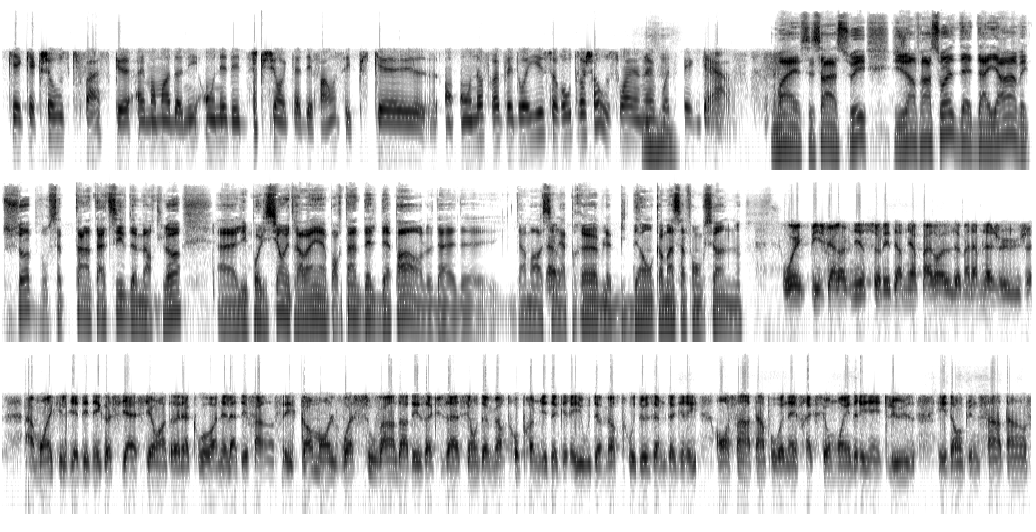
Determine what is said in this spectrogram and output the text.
qu'il y ait quelque chose qui fasse qu'à un moment donné, on ait des discussions avec la défense et puis qu'on on offre un plaidoyer sur autre chose, soit un, mm voie de fait grave. Ouais, c'est ça à suivre. Puis Jean-François, d'ailleurs, avec tout ça, pour cette tentative de meurtre-là, euh, les policiers ont un travail important dès le départ, d'amasser ah. la preuve, le bidon, comment ça fonctionne. Oui, puis je vais revenir sur les dernières paroles de Madame la juge, à moins qu'il y ait des négociations entre la couronne et la défense. Et comme on le voit souvent dans des accusations de meurtre au premier degré ou de meurtre au deuxième degré, on s'entend pour une infraction moindre et incluse, et donc une sentence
